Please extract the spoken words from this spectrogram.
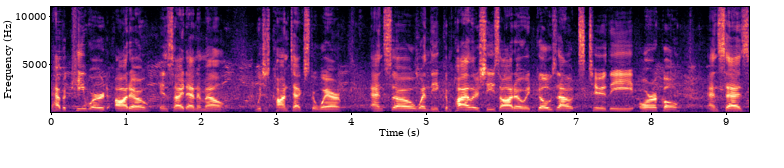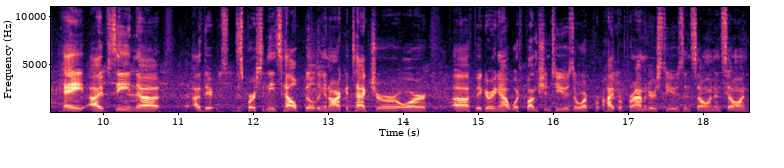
have a keyword auto inside NML, which is context aware, and so when the compiler sees auto, it goes out to the Oracle and says, hey, I've seen uh, uh, this person needs help building an architecture or uh, figuring out what function to use or what hyperparameters to use and so on and so on.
